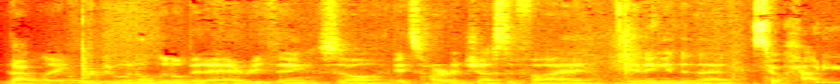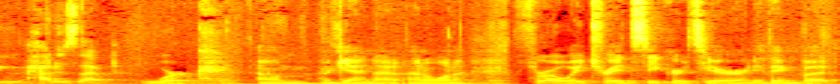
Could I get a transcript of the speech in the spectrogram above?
You know, That- like we're doing a little bit of everything, so it's hard to justify getting into that. So how do you how does that work? Um, again, I, I don't want to throw away trade secrets here or anything, but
